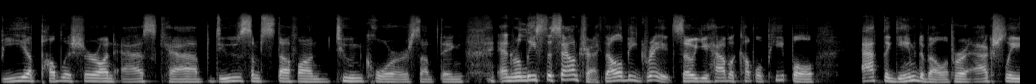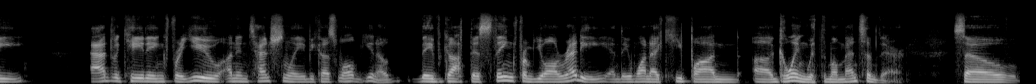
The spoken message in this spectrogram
be a publisher on ASCAP, do some stuff on TuneCore or something, and release the soundtrack. That'll be great. So you have a couple people at the game developer actually advocating for you unintentionally because well you know they've got this thing from you already and they want to keep on uh, going with the momentum there. So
